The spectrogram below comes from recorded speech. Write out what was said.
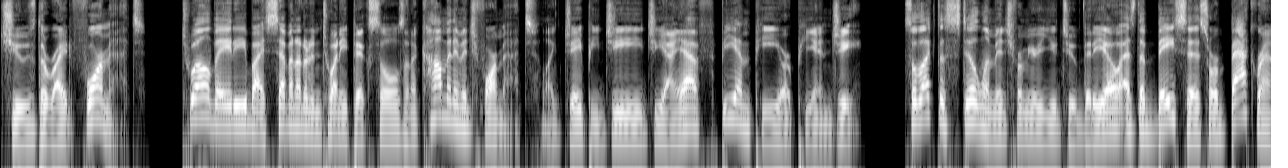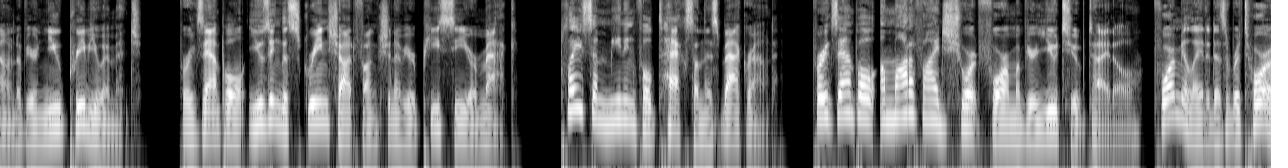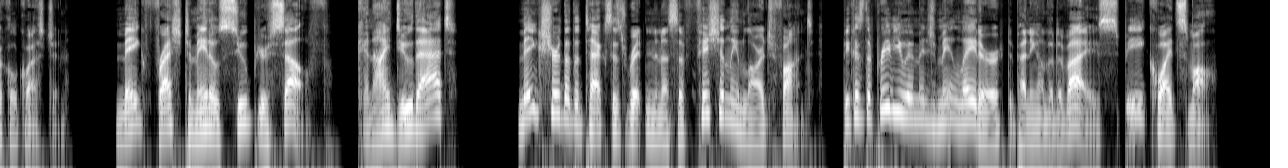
Choose the right format. 1280 by 720 pixels in a common image format like JPG, GIF, BMP, or PNG. Select a still image from your YouTube video as the basis or background of your new preview image. For example, using the screenshot function of your PC or Mac. Place a meaningful text on this background. For example, a modified short form of your YouTube title, formulated as a rhetorical question. Make fresh tomato soup yourself. Can I do that? Make sure that the text is written in a sufficiently large font, because the preview image may later, depending on the device, be quite small.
